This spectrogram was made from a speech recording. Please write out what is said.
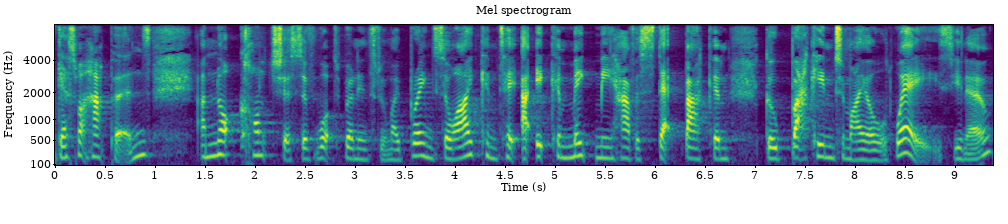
guess what happens? I'm not conscious of what's running through my brain so i can take it can make me have a step back and go back into my old ways you know?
